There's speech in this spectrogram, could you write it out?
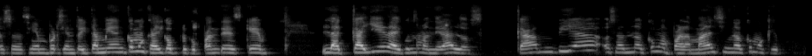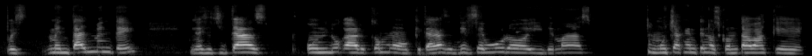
o sea, 100%. Y también como que algo preocupante es que la calle de alguna manera los cambia, o sea, no como para mal, sino como que pues mentalmente necesitas un lugar como que te haga sentir seguro y demás. Mucha gente nos contaba que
